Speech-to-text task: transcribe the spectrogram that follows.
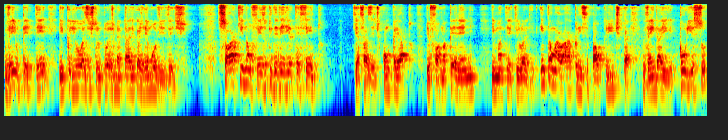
veio o PT e criou as estruturas metálicas removíveis. Só que não fez o que deveria ter feito, que é fazer de concreto, de forma perene e manter aquilo ali. Então a, a, principal crítica vem daí. Por isso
